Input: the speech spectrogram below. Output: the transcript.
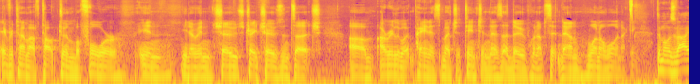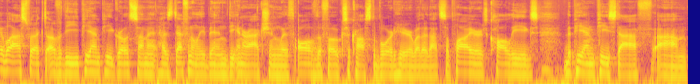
every time I've talked to them before in you know in shows, trade shows, and such, um, I really wasn't paying as much attention as I do when I'm sitting down one on one. I can The most valuable aspect of the PMP Growth Summit has definitely been the interaction with all of the folks across the board here, whether that's suppliers, colleagues, the PMP staff. Um,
